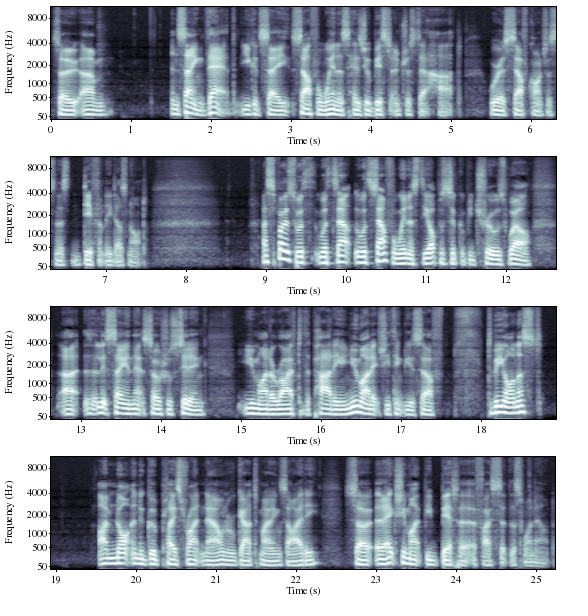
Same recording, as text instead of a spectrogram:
So, um, in saying that, you could say self-awareness has your best interest at heart whereas self consciousness definitely does not. I suppose with with with self awareness, the opposite could be true as well. Uh, let's say in that social setting, you might arrive to the party and you might actually think to yourself, to be honest, I'm not in a good place right now in regard to my anxiety. So it actually might be better if I sit this one out.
